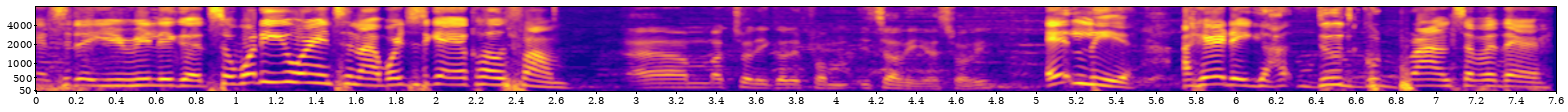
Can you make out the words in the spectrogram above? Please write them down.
I can see that you're really good. So, what are you wearing tonight? Where did you get your clothes from? Um, actually got it from Italy, actually. Italy. I hear they got- do good brands over there.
